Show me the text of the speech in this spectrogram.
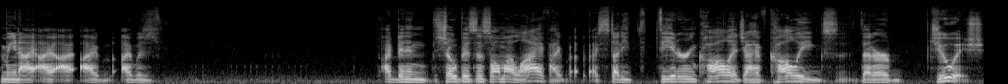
mean, I, I, I, I, was. I've been in show business all my life. I, I studied theater in college. I have colleagues that are Jewish.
